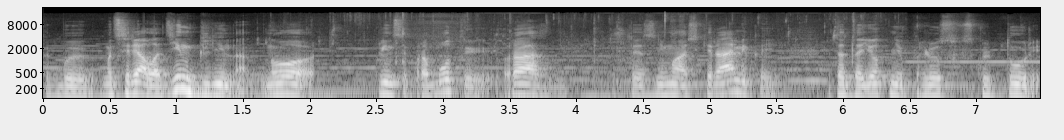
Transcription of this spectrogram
как бы материал один глина, но принцип работы разный. То, что я занимаюсь керамикой, это дает мне плюс в скульптуре.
